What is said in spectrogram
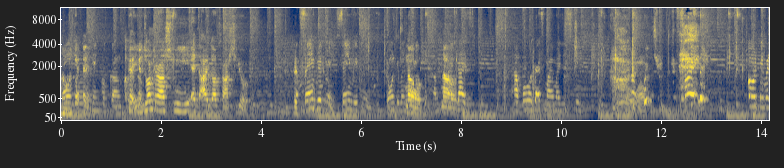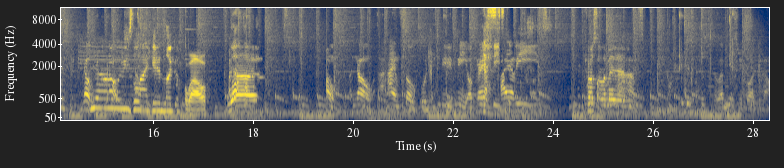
don't even think of going. Okay, you don't rush me and I don't rush you. Same with me. Same with me. Don't even No, think of something no. like guys. Apologize my majesty. Oh, wow. Don't even. No. Yo, No. he's lagging like a. Wow. Uh, No. No. I- I am so good in PvP. Okay. Please, I am. please. first element. Ah. So let me just record you now.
